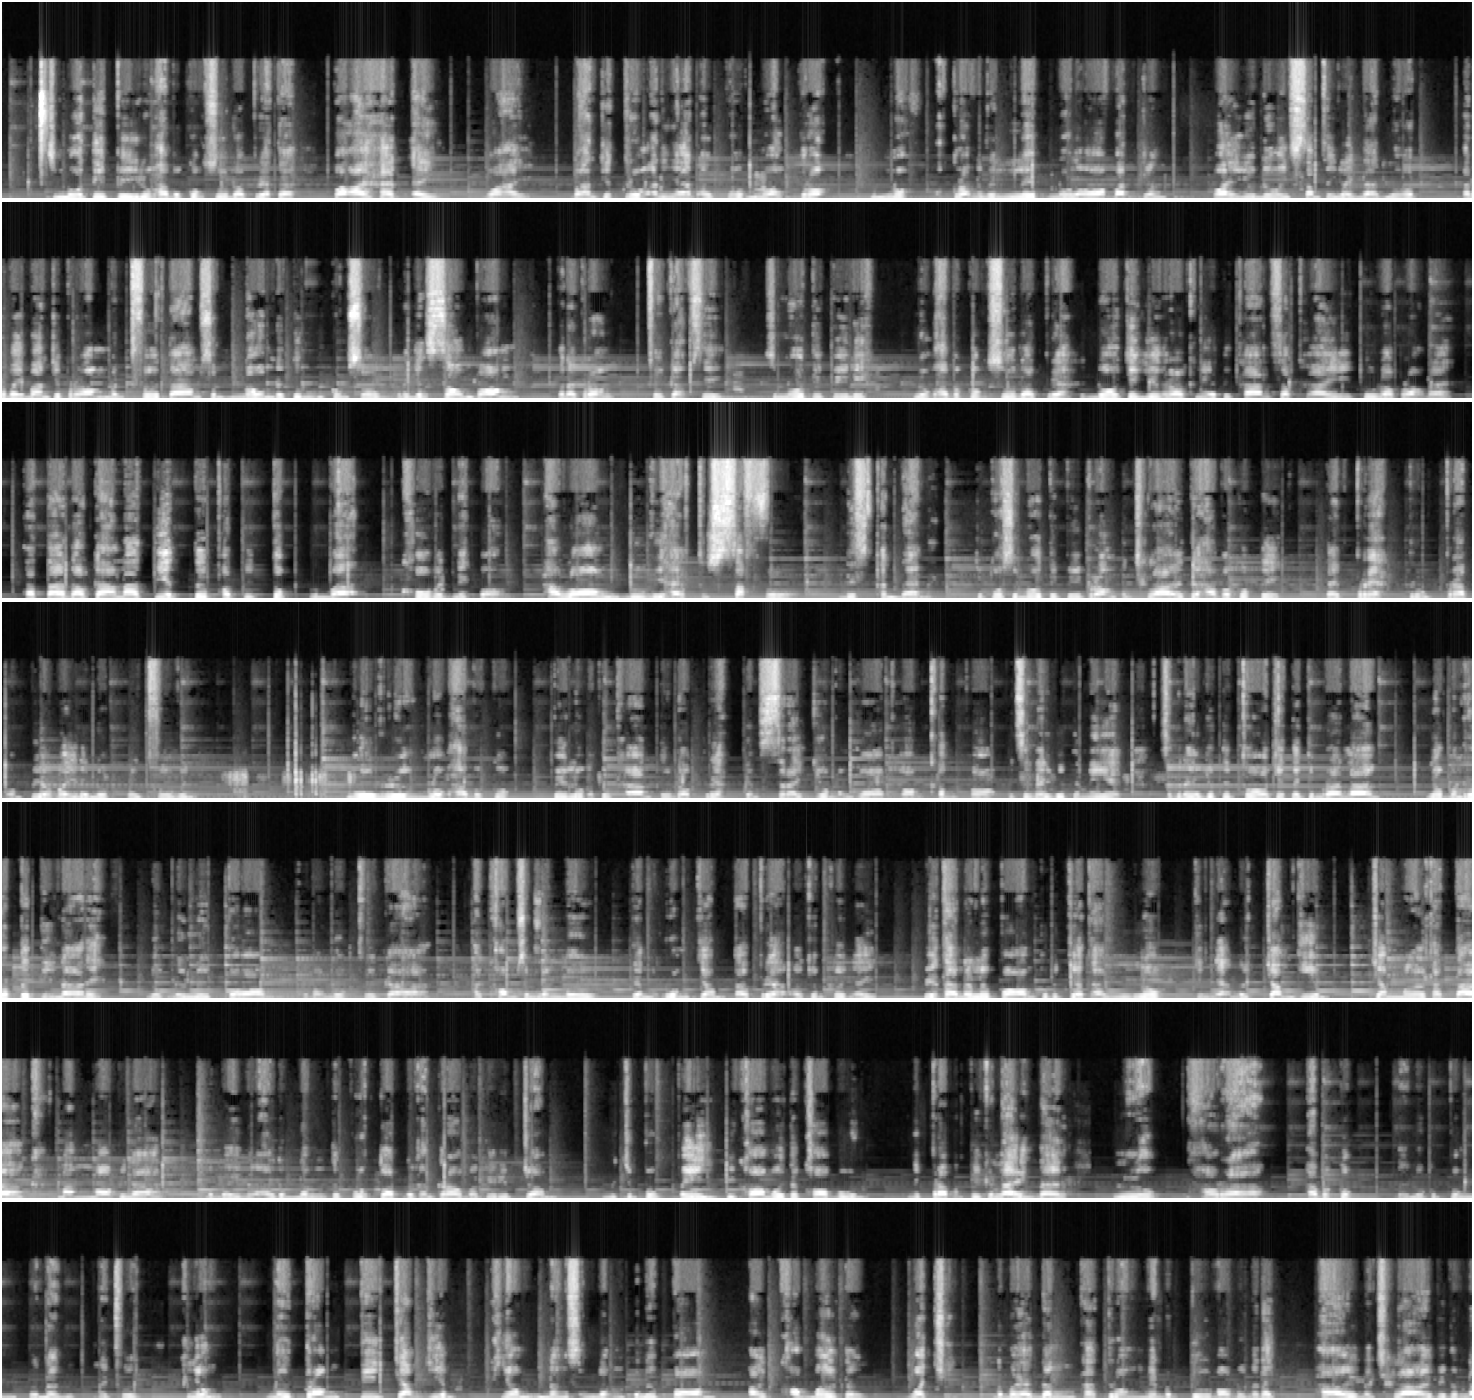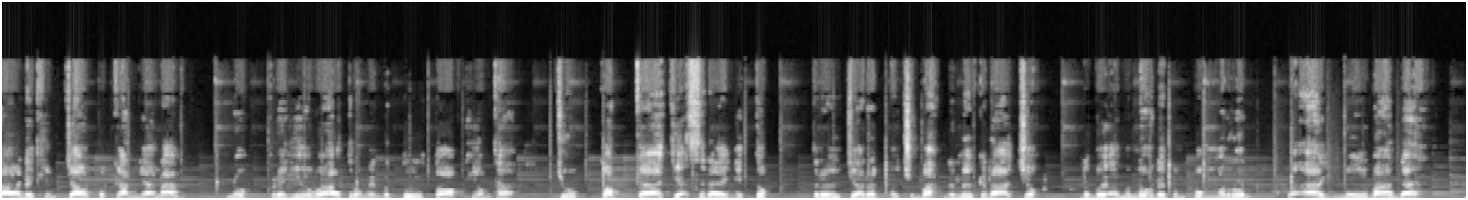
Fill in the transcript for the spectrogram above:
សំណួរទី2លោកហាបកុកសួរដល់ព្រះថាបងឲ្យហេតុអី why បានជាទ្រង់អនុញ្ញាតឲ្យពួកមនុស្សអាក្រក់មនុស្សអាក្រក់នឹងវាលេបមនុស្សល្អបាត់អញ្ចឹង why are you doing something like that lord ហើយអ្វីបានជាព្រះអង្គមិនធ្វើតាមសំណូមដែលទូលបង្គំសូមនេះយើងសូមព្រះអង្គប៉ុន្តែព្រះអង្គធ្វើការផ្សេង សំណួរទី2នេះលោកហបគុកសួរដល់ព្រះដូចជាយើងរាល់គ្នាអធិដ្ឋានសពថ្ងៃទូលដល់ព្រះអង្គដែរថាតើដល់កាលណាទៀតទៅផុតពីទុក្ខលំបាក COVID នេះបង How long do we have to suffer this pandemic ចំពោះសំណួរទី2ព្រះអង្គមិនឆ្លើយទៅហបគុកទេ តែព្រះទ្រង់ប្រាប់អំពីអ្វីដែលលោកត្រូវធ្វើវិញមើលរឿងលោកហបគុក ពេលលោកអធិដ្ឋានទូលដល់ព្រះទាំងស្រែកយំអង្វរផងខឹងផងពីសេចក្តីវេទនាសេចក្តីអយុត្តិធម៌ចេះតែចម្រើនឡើង លោកមិនរត់ទៅទីណាទេលោកនៅលើប៉មរបស់លោកធ្វើការហើយខំសម្លឹងមើលទាំងរងចាំតើព្រះឲ្យខ្ញុំឃើញអីពាក្យថានៅលើប៉មគឺបញ្ជាក់ថាលោកជាអ្នកនៅចាំយាមចាំមើលថាតើខ្មាំងមកពីណាដើម្បីនឹងឲ្យដំណឹងទៅពួកតបនៅខាងក្រោមឲ្យគេរៀបចំ ចំពុះ2ពីខ1ទៅខ4នេះប្រាប់អំពីកលែងដែលលោកហោរាហាបកុកដែលលោកកំពុងទៅនៅឲ្យធ្វើខ្ញុំនៅត្រង់ទីចាំយាមខ្ញុំនឹងសម្លឹងទៅលើប៉មហើយខំមើលទៅ watching ដើម្បីឲ្យដឹងថាទ្រង់មានបន្ទូលមកដូចម្ដេចហើយនឹងឆ្លើយពីដំណើរដែលខ្ញុំចោទប្រកាន់យ៉ាងណានោះព្រះយេហូវ៉ាទ្រង់មានបន្ទូលតបខ្ញុំថា ជួកត់ការជាក់ស្ដែងនេះទុកត្រូវចារឹកឲ្យច្បាស់នៅលើក្តារចុះដើម្បីឲ្យមនុស្សដែលកំពុងរត់ក៏អាចមើលបានដែរ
